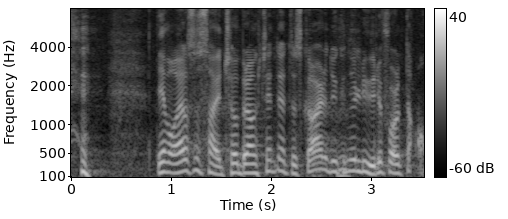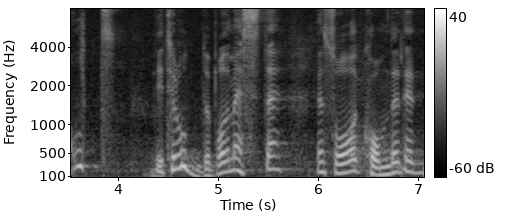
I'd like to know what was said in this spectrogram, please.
Det var altså sideshow-bransjen et nøtteskall. Du kunne lure folk til alt. De trodde på det meste. Men så kom det til et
